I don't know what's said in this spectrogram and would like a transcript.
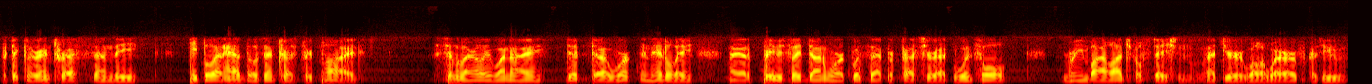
particular interests, and the people that had those interests replied. Similarly, when I did uh, work in Italy, I had previously done work with that professor at Woods Hole Marine Biological Station that you're well aware of because you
